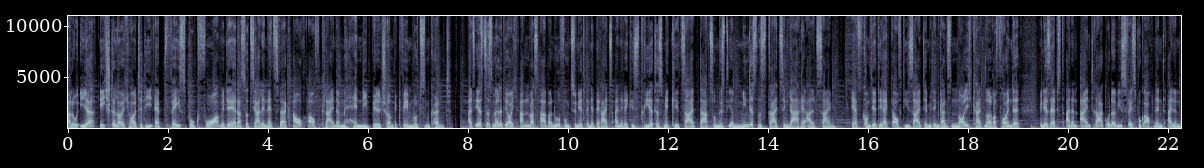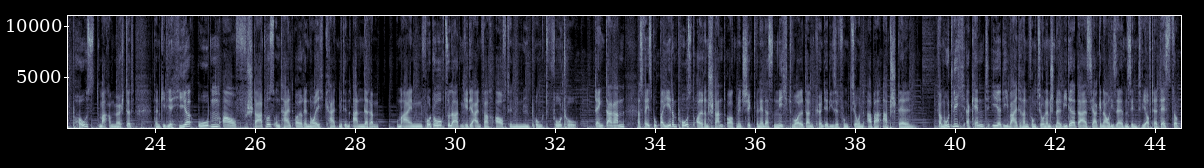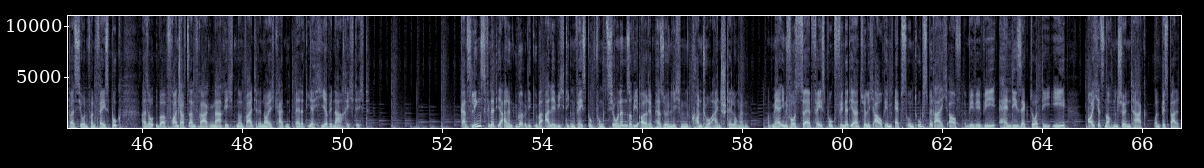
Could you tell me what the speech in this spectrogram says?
Hallo ihr, ich stelle euch heute die App Facebook vor, mit der ihr das soziale Netzwerk auch auf kleinem Handybildschirm bequem nutzen könnt. Als erstes meldet ihr euch an, was aber nur funktioniert, wenn ihr bereits ein registriertes Mitglied seid. Dazu müsst ihr mindestens 13 Jahre alt sein. Jetzt kommt ihr direkt auf die Seite mit den ganzen Neuigkeiten eurer Freunde. Wenn ihr selbst einen Eintrag oder wie es Facebook auch nennt, einen Post machen möchtet, dann geht ihr hier oben auf Status und teilt eure Neuigkeit mit den anderen. Um ein Foto hochzuladen, geht ihr einfach auf den Menüpunkt Foto. Denkt daran, dass Facebook bei jedem Post euren Standort mitschickt. Wenn ihr das nicht wollt, dann könnt ihr diese Funktion aber abstellen. Vermutlich erkennt ihr die weiteren Funktionen schnell wieder, da es ja genau dieselben sind wie auf der Desktop-Version von Facebook. Also über Freundschaftsanfragen, Nachrichten und weitere Neuigkeiten werdet ihr hier benachrichtigt. Ganz links findet ihr einen Überblick über alle wichtigen Facebook-Funktionen sowie eure persönlichen Kontoeinstellungen. Und mehr Infos zur App Facebook findet ihr natürlich auch im Apps- und Ups-Bereich auf www.handysektor.de. Euch jetzt noch einen schönen Tag und bis bald.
